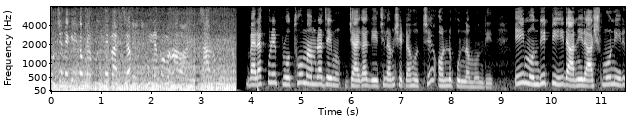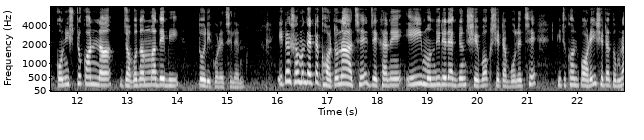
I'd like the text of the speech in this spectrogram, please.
উঠছে দেখেই তোমরা বুঝতে পারছ কীরকম হাওয়া। ব্যারাকপুরের প্রথম আমরা যে জায়গা গিয়েছিলাম সেটা হচ্ছে অন্নপূর্ণা মন্দির। এই মন্দিরটি রানী রাসমণির কনিষ্ঠ কন্যা জগদম্মা দেবী তৈরি করেছিলেন। এটা সম্বন্ধে একটা ঘটনা আছে যেখানে এই মন্দিরের একজন সেবক সেটা বলেছে কিছুক্ষণ পরেই সেটা তোমরা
